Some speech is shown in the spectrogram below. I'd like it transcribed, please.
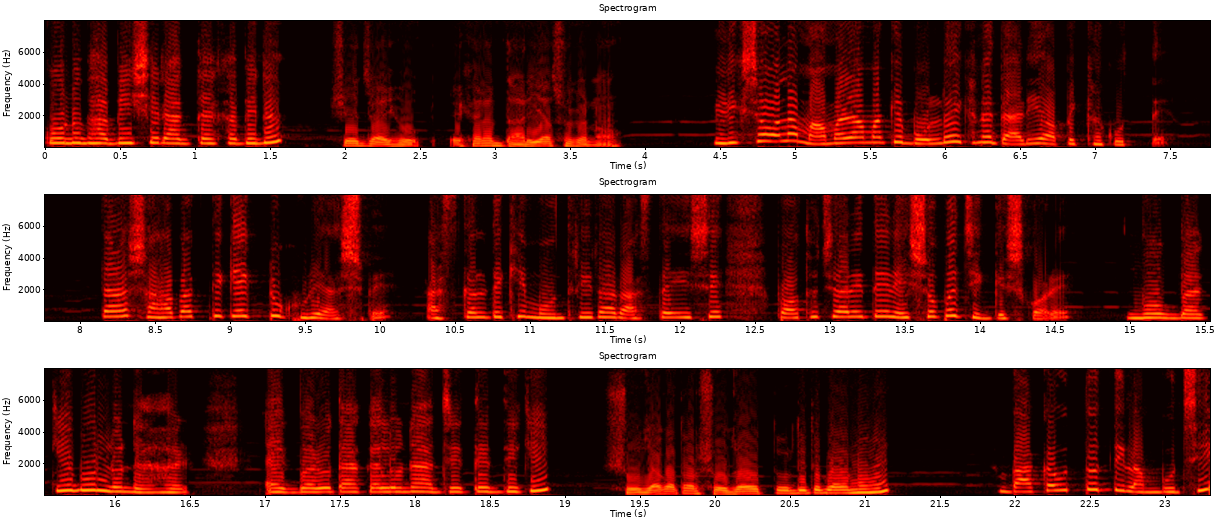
কোনোভাবেই সে রাগ দেখাবে না। সে যাই হোক এখানে দাঁড়িয়ে আছো কেন? রিক্সাওয়ালা মামারা আমাকে বলল এখানে দাঁড়িয়ে অপেক্ষা করতে। তারা শাহবাগ থেকে একটু ঘুরে আসবে। আজকাল দেখি মন্ত্রীরা রাস্তায় এসে পথচারীদের এসবও জিজ্ঞেস করে। মুখ বাঁকিয়ে বলল নাহার একবারও তাকালো না আদ্রিতের দিকে? সোজা কথার সোজা উত্তর দিতে পারো না বাঁকা উত্তর দিলাম বুঝি?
